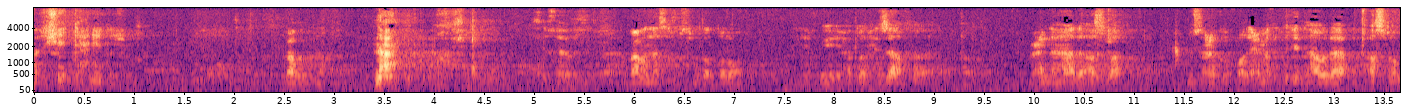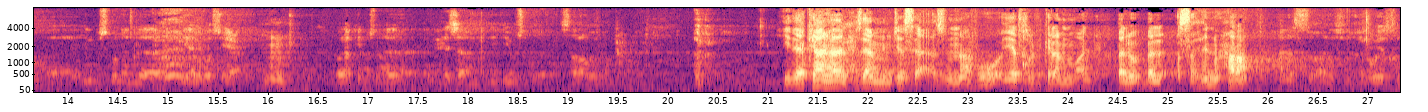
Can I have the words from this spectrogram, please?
هذا شيء تحنيط. بعض الناس. نعم. بعض الناس أخوي يحطون حزام. مع أن هذا اصله من صنع الكفار. يعني مثلا تجد هؤلاء اصلهم يلبسون الثياب الوسيعة. ولكن يلبسون هذا الحزام. يمسك سراويلهم إذا كان هذا الحزام من جنس الزنار فهو يدخل في كلام المؤلف. بل بل الصحيح إنه حرام. هذا السؤال يا شيخ. هل هو يدخل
